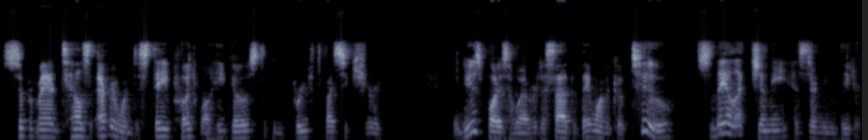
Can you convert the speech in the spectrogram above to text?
Superman tells everyone to stay put while he goes to be briefed by security. The Newsboys, however, decide that they want to go too, so they elect Jimmy as their new leader.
